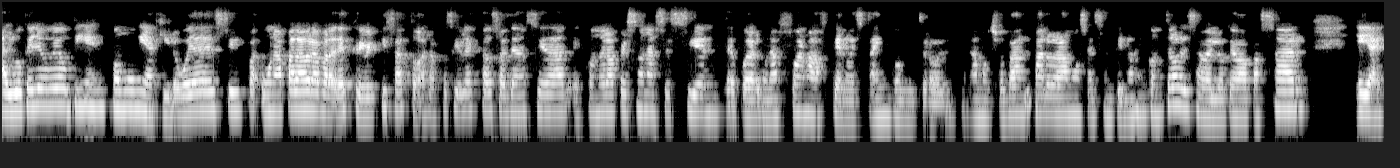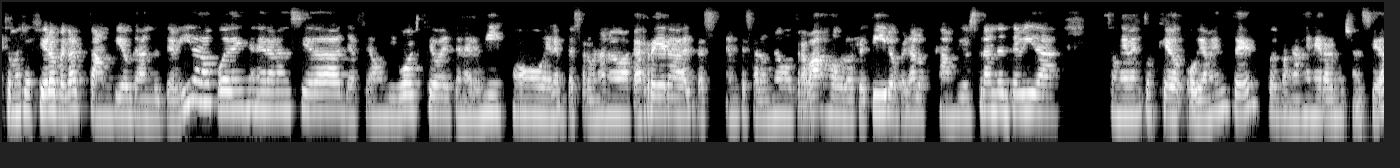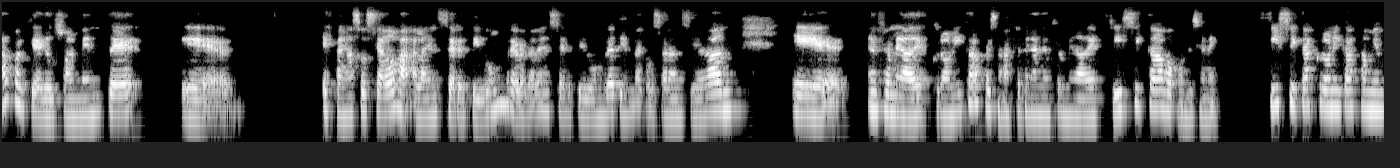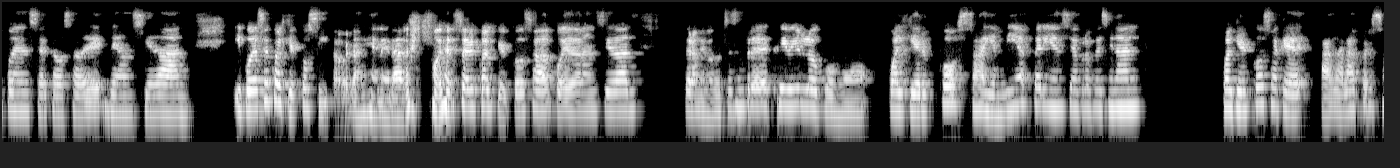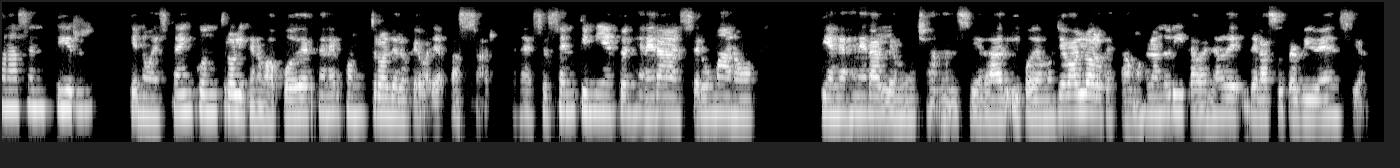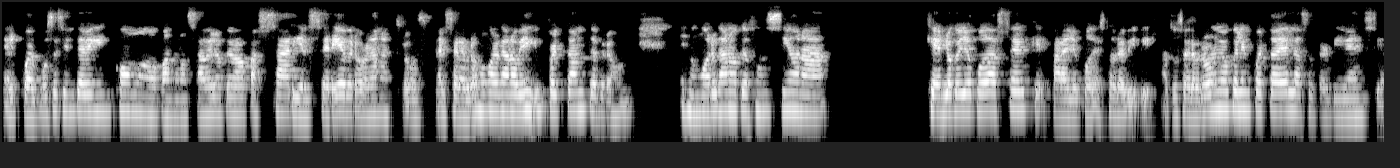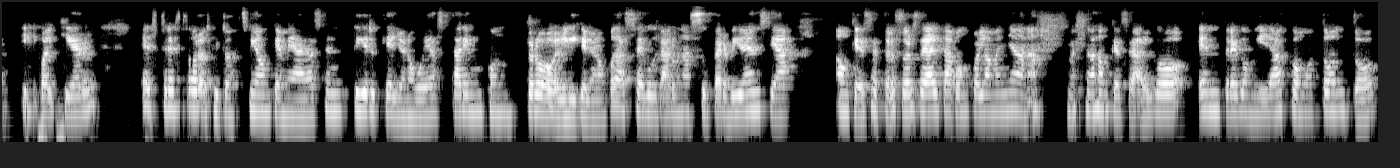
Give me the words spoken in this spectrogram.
algo que yo veo bien común, y aquí lo voy a decir una palabra para describir quizás todas las posibles causas de ansiedad, es cuando la persona se siente por alguna forma que no está en control. ¿verdad? Muchos val- valoramos el sentirnos en control, el saber lo que va a pasar. Y a esto me refiero, ¿verdad? Cambios grandes de vida pueden generar ansiedad, ya sea un divorcio, el tener un hijo, el empezar una nueva carrera, el empe- empezar un nuevo trabajo, los retiros, ¿verdad? Los cambios grandes de vida son eventos que obviamente pues, van a generar mucha ansiedad porque usualmente eh, están asociados a, a la incertidumbre, ¿verdad? La incertidumbre tiende a causar ansiedad, eh, enfermedades crónicas, personas que tengan enfermedades físicas o condiciones físicas crónicas también pueden ser causa de, de ansiedad y puede ser cualquier cosita, ¿verdad? En general, puede ser cualquier cosa, puede dar ansiedad, pero a mí me gusta siempre describirlo como cualquier cosa y en mi experiencia profesional cualquier cosa que haga a la persona sentir que no está en control y que no va a poder tener control de lo que vaya a pasar. Ese sentimiento en general al ser humano tiende a generarle mucha ansiedad y podemos llevarlo a lo que estábamos hablando ahorita, ¿verdad? De, de la supervivencia. El cuerpo se siente bien incómodo cuando no sabe lo que va a pasar y el cerebro, ¿verdad? Nuestro, el cerebro es un órgano bien importante, pero es un, es un órgano que funciona qué es lo que yo puedo hacer que, para yo poder sobrevivir. A tu cerebro lo único que le importa es la supervivencia y cualquier estresor o situación que me haga sentir que yo no voy a estar en control y que yo no pueda asegurar una supervivencia, aunque ese estresor sea el tapón por la mañana, ¿verdad? aunque sea algo entre comillas como tonto,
